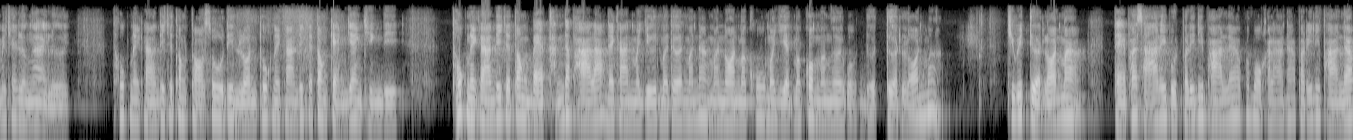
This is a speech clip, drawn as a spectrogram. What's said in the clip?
ไม่ใช่เรื่องง่ายเลย ทุกในการที่จะต้องต่อสู้ดิ้นรนทุกในการที่จะต้องแข่งแย่งชิงดี ทุกในการที่จะต้องแบกขันธภาระในการมายืนมาเดินมานั่งมานอนมาคู่มาเหยียดมาก้มมาเงยบอกเดือดเดือดร้อนมาก ชีวิตเดือดร้อนมาก แต่ภาษาในบุตรปรินิพานแล้วพระโมคคัลลานะปรินิพานแล้ว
